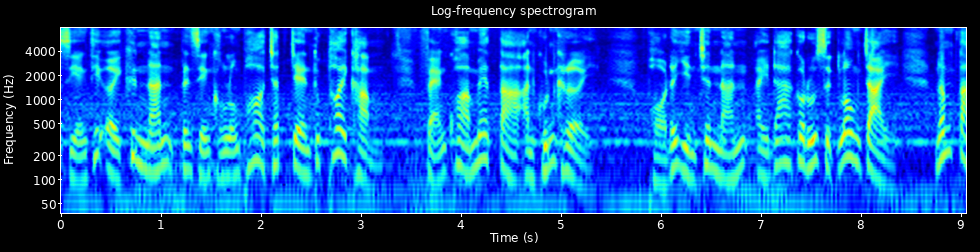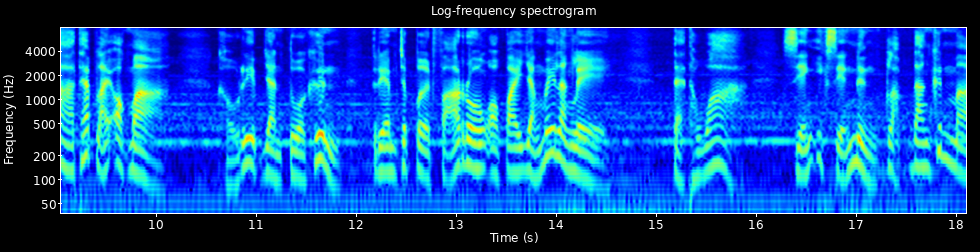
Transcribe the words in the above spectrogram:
เสียงที่เอ่ยขึ้นนั้นเป็นเสียงของหลวงพ่อชัดเจนทุกถ้อยคำแฝงความเมตตาอันคุ้นเคย พอได้ยินเช่นนั้นไอด้าก็รู้สึกโล่งใจ น้ำตาแทบไหลออกมา เขารีบยันตัวขึ้น เตรียมจะเปิดฝาโรงออกไปอย่างไม่ลังเล แต่ทว่าเสียงอีกเสียงหนึ่งกลับดังขึ้นมา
